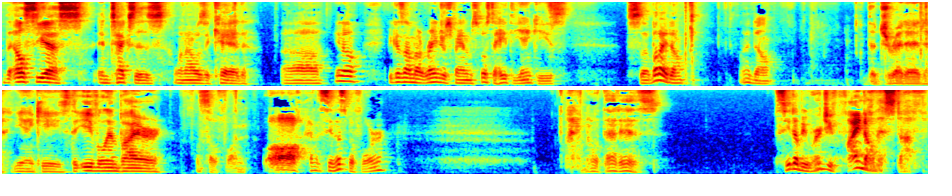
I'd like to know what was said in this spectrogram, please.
the LCS in Texas when I was a kid. Uh, you know, because I'm a Rangers fan, I'm supposed to hate the Yankees. So, but I don't. I don't. The dreaded Yankees, the evil empire. That's so fun. Oh, I haven't seen this before. I don't know what that is. CW, where'd you find all this stuff?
